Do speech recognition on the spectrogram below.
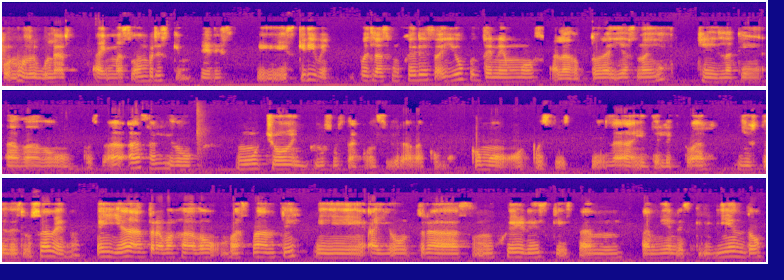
por lo regular hay más hombres que mujeres que escriben. Pues las mujeres, ahí tenemos a la doctora Yasnaya, que es la que ha dado, pues ha salido mucho, incluso está considerada como, como pues este, la intelectual y ustedes lo saben, ¿no? Ella ha trabajado bastante y hay otras mujeres que están también escribiendo,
